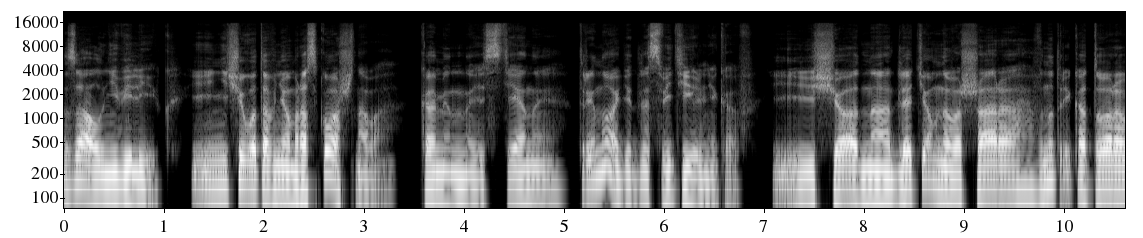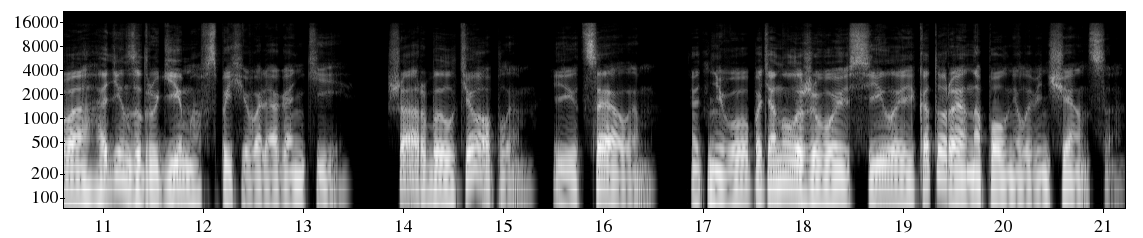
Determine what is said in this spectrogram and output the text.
Зал невелик, и ничего-то в нем роскошного. Каменные стены, треноги для светильников, и еще одна для темного шара, внутри которого один за другим вспыхивали огоньки. Шар был теплым и целым. От него потянуло живой силой, которая наполнила Винченца.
